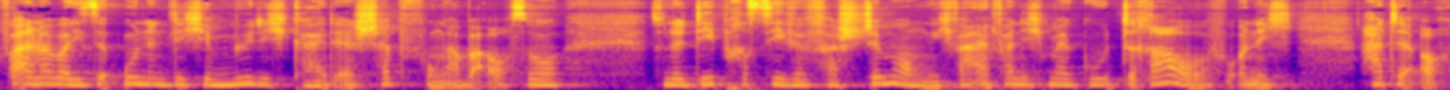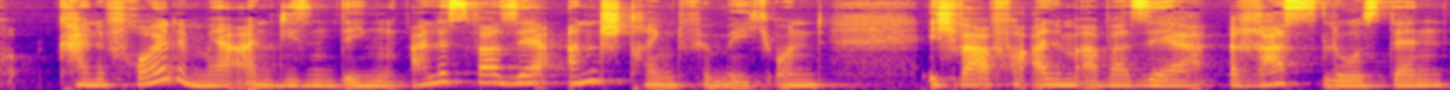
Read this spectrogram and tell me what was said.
Vor allem aber diese unendliche Müdigkeit, Erschöpfung, aber auch so, so eine depressive Verstimmung. Ich war einfach nicht mehr gut drauf und ich hatte auch keine Freude mehr an diesen Dingen. Alles war sehr anstrengend für mich und ich war vor allem aber sehr rastlos, denn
